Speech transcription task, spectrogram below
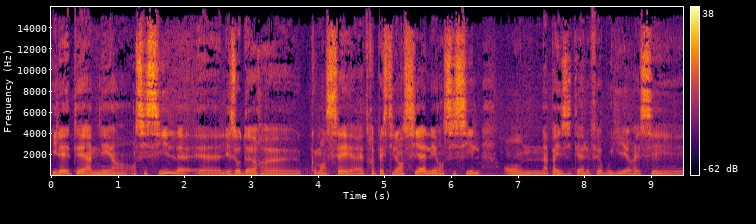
Il a été amené en, Sicile. Euh, les odeurs commençaient à être pestilentielles et en Sicile, on n'a pas hésité à le faire bouillir et ses,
